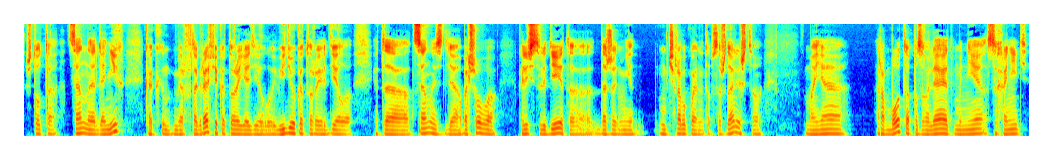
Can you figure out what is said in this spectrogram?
что-то ценное для них, как, например, фотографии, которые я делаю, видео, которые я делаю. Это ценность для большого количества людей. Это даже не... Мы вчера буквально это обсуждали, что моя работа позволяет мне сохранить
